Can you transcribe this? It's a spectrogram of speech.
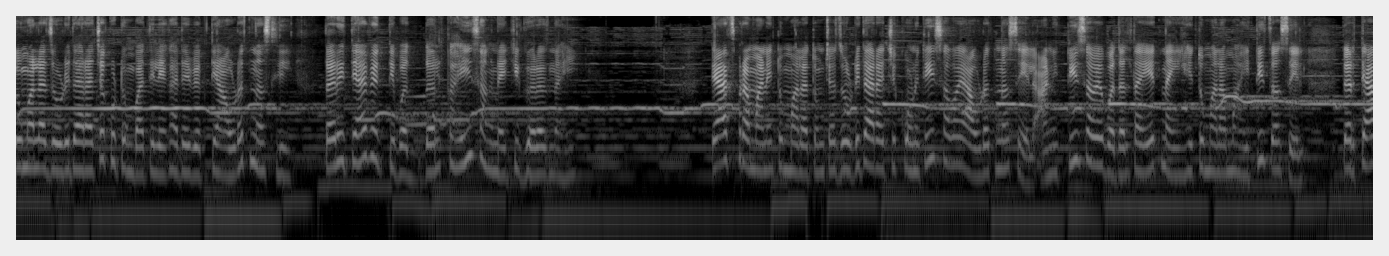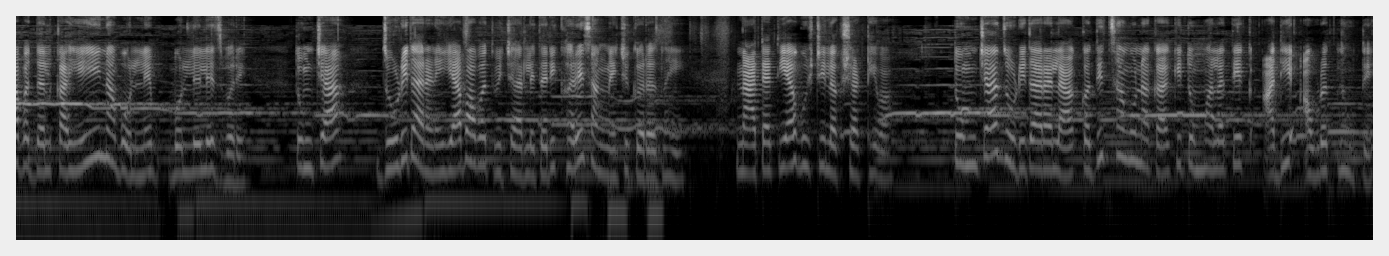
तुम्हाला जोडीदाराच्या कुटुंबातील एखादी व्यक्ती आवडत नसली तरी त्या व्यक्तीबद्दल काही सांगण्याची गरज नाही. त्याचप्रमाणे तुम्हाला तुमच्या जोडीदाराची कोणतीही सवय आवडत नसेल आणि ती सवय बदलता येत नाही हे तुम्हाला माहितीच असेल तर त्याबद्दल काहीही न बोलणे बोललेलेच बरे. तुमच्या जोडीदाराने याबाबत विचारले तरी खरे सांगण्याची गरज नाही. नात्यात या गोष्टी लक्षात ठेवा. तुमच्या जोडीदाराला कधीच सांगू नका की तुम्हाला ते आधी आवडत नव्हते.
